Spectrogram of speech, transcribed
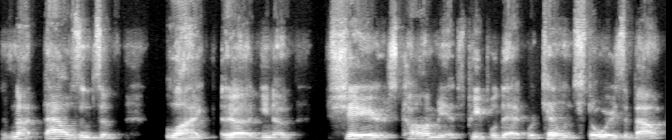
if not thousands, of like uh, you know shares, comments, people that were telling stories about,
